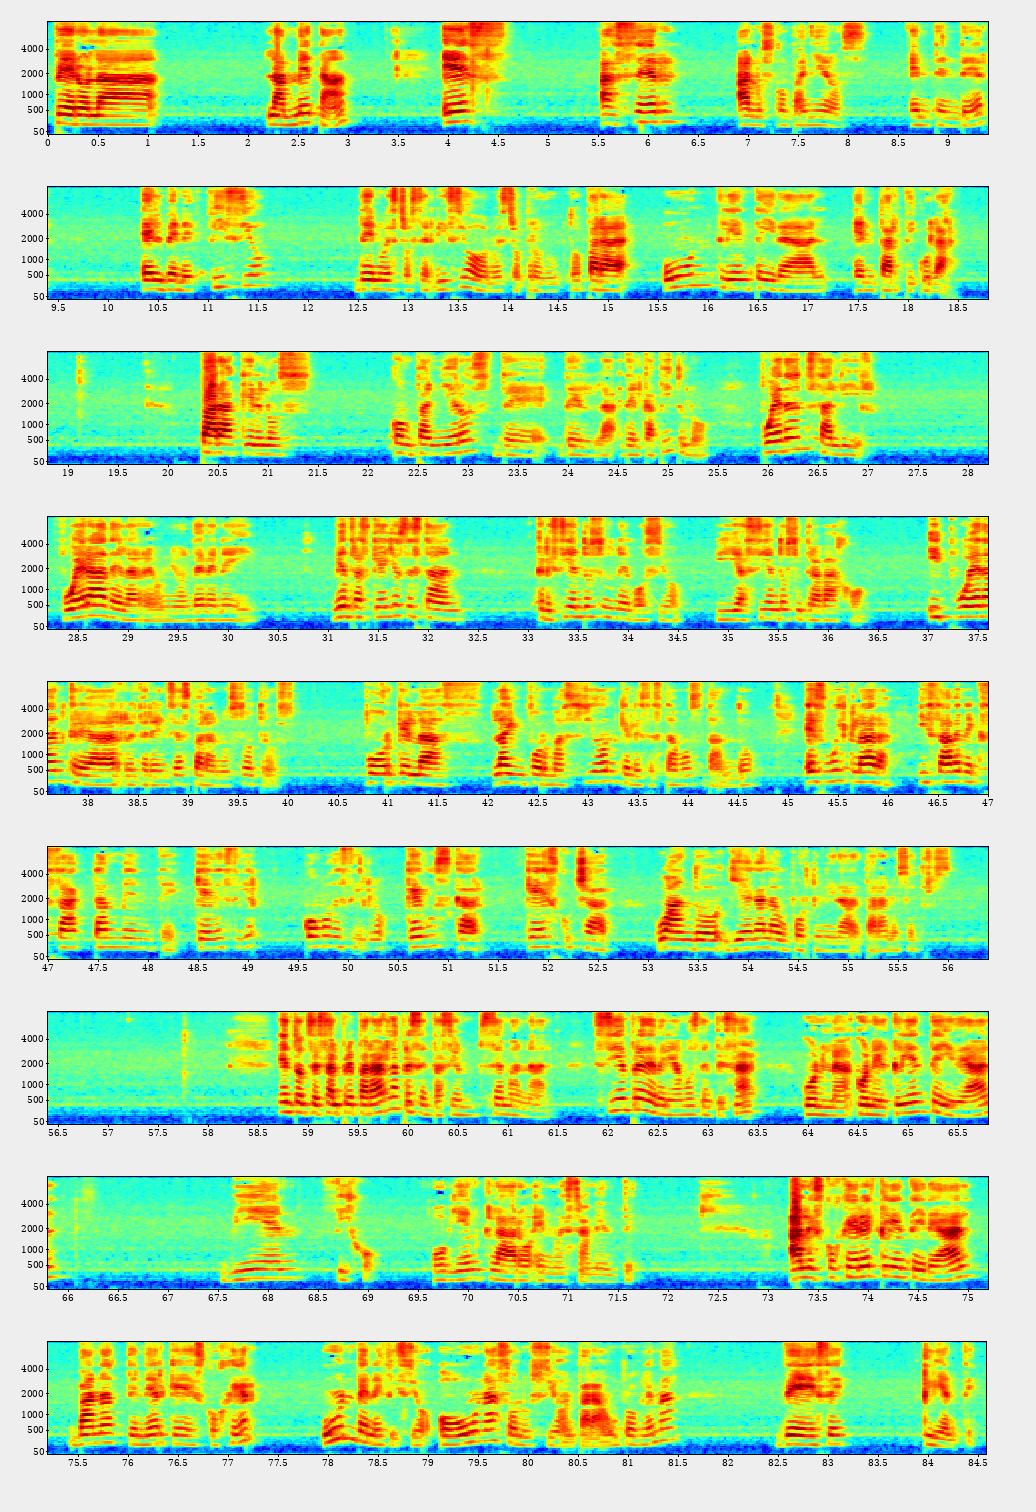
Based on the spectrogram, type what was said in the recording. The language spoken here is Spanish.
pero la, la meta es hacer a los compañeros entender el beneficio de nuestro servicio o nuestro producto para un cliente ideal en particular. Para que los compañeros del capítulo puedan salir fuera de la reunión de BNI, mientras que ellos están creciendo su negocio y haciendo su trabajo y puedan crear referencias para nosotros, porque las, la información que les estamos dando es muy clara y saben exactamente qué decir, cómo decirlo, qué buscar, qué escuchar cuando llega la oportunidad para nosotros. Entonces, al preparar la presentación semanal, siempre deberíamos de empezar con, la, con el cliente ideal bien fijo o bien claro en nuestra mente. Al escoger el cliente ideal, van a tener que escoger un beneficio o una solución para un problema de ese cliente.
